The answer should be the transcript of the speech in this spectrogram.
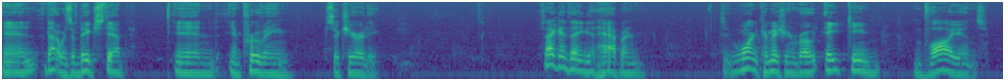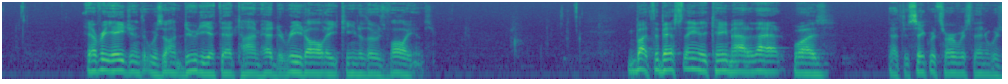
and that was a big step in improving security. Second thing that happened, the Warren Commission wrote 18 volumes. Every agent that was on duty at that time had to read all 18 of those volumes. But the best thing that came out of that was that the Secret Service then was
